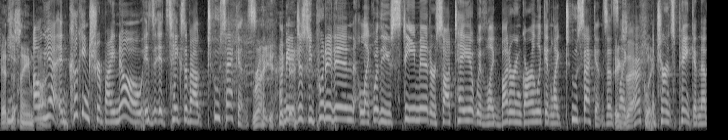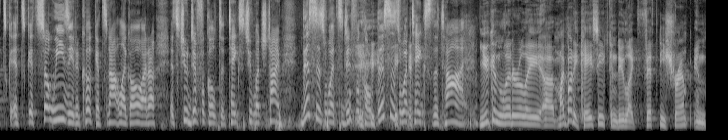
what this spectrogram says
at yeah. the same oh, time. Oh yeah, and cooking shrimp I know is it takes about two seconds. Right. I mean, just you put it in like whether you steam it or saute it with like butter and garlic in like two seconds. It's exactly. like it turns pink, and that's it's it's so easy to cook. It's not like oh I don't. It's too difficult. It takes too much time. This is what's difficult. this is what takes the time. You can literally. Uh, my buddy Casey can do like 50 shrimp in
